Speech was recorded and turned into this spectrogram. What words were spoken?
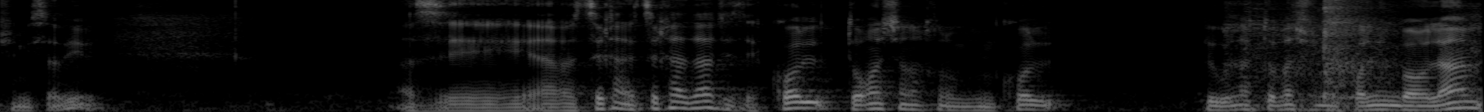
שמסביב. אז אה, אבל צריך, צריך לדעת את זה. כל תורה שאנחנו לומדים, כל פעולה טובה שאנחנו פועלים בעולם,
